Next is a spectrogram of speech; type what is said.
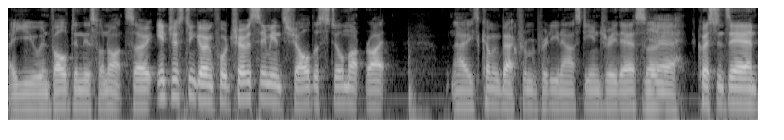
Are you involved in this or not? So interesting going forward. Trevor Siemian's shoulder's still not right. No, he's coming back from a pretty nasty injury there. So Yeah. questions there. And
